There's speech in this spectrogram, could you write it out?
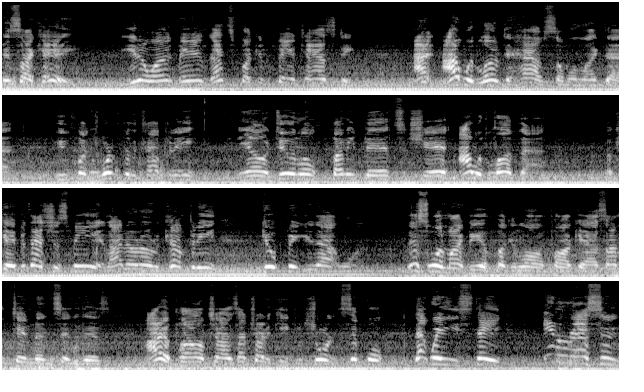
it's like, hey, you know what, man? That's fucking fantastic. I, I would love to have someone like that who fucking work for the company, you know, doing little funny bits and shit. I would love that. Okay, but that's just me, and I don't own a company. Go figure that one. This one might be a fucking long podcast. I'm 10 minutes into this. I apologize. I try to keep it short and simple. That way you stay interested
